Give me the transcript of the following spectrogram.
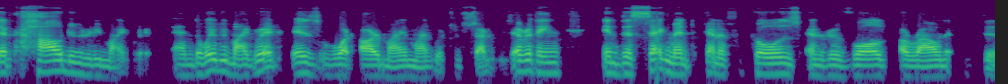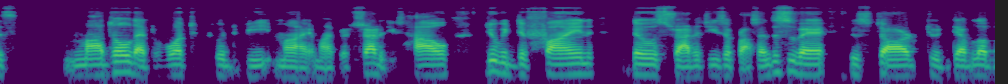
that how do we really migrate? And the way we migrate is what are my migration strategies. Everything in this segment kind of goes and revolve around this model that what could be my migration strategies how do we define those strategies or process and this is where you start to develop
